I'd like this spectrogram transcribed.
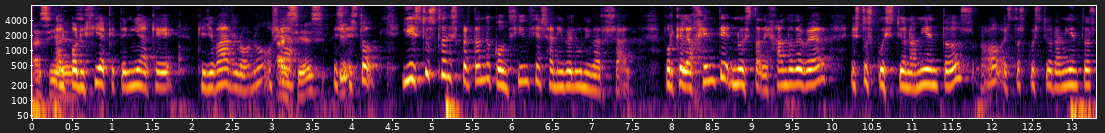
al policía que tenía que, que llevarlo, ¿no? O sea, Así es. es Y- esto, y esto está despertando conciencias a nivel universal, porque la gente no está dejando de ver estos cuestionamientos, ¿no? Estos cuestionamientos.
